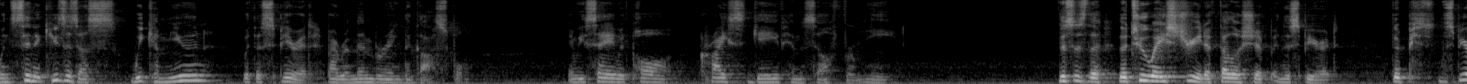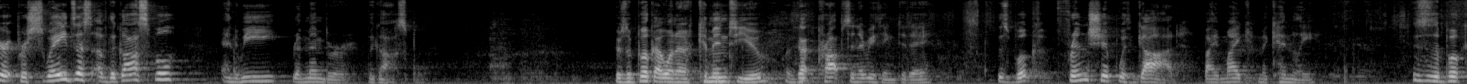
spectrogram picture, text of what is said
When sin accuses us, we commune with the Spirit by remembering the gospel. And we say with Paul, Christ gave himself for me. This is the, the two way street of fellowship in the Spirit. The, the Spirit persuades us of the gospel, and we remember the gospel. There's a book I want to commend to you. I've got props and everything today. This book, Friendship with God, by Mike McKinley. This is a book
